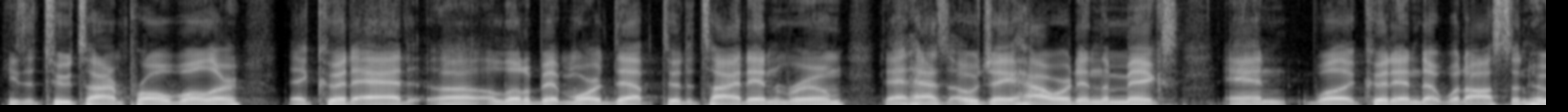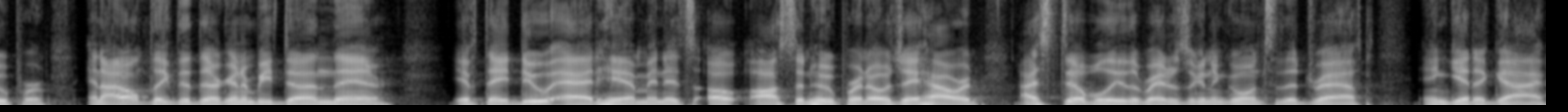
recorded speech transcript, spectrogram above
He's a two time Pro Bowler that could add uh, a little bit more depth to the tight end room that has OJ Howard in the mix. And, well, it could end up with Austin Hooper. And I don't think that they're going to be done there. If they do add him and it's Austin Hooper and OJ Howard, I still believe the Raiders are going to go into the draft and get a guy.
